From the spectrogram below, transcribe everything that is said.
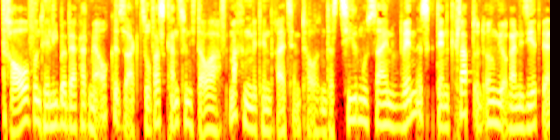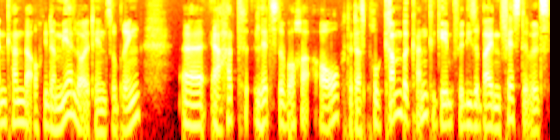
drauf und Herr Lieberberg hat mir auch gesagt, sowas kannst du nicht dauerhaft machen mit den 13.000. Das Ziel muss sein, wenn es denn klappt und irgendwie organisiert werden kann, da auch wieder mehr Leute hinzubringen. Äh, er hat letzte Woche auch das Programm bekannt gegeben für diese beiden Festivals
